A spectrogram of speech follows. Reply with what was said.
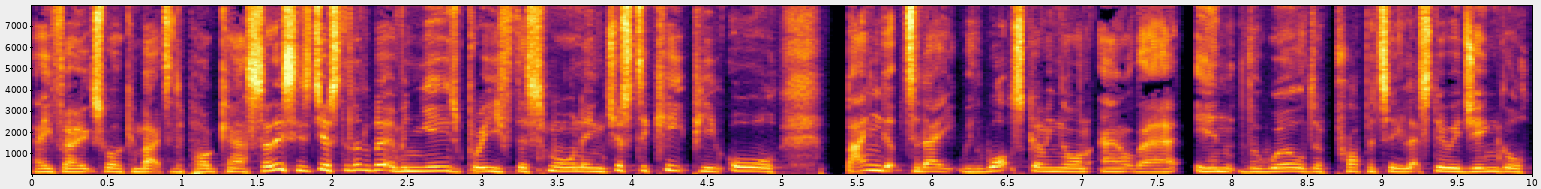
Hey, folks, welcome back to the podcast. So, this is just a little bit of a news brief this morning, just to keep you all bang up to date with what's going on out there in the world of property. Let's do a jingle.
